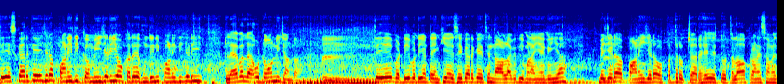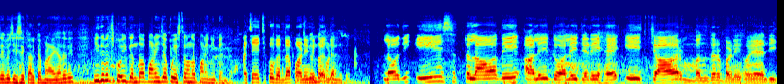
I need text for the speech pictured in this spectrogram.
ਤੇ ਇਸ ਕਰਕੇ ਜਿਹੜਾ ਪਾਣੀ ਦੀ ਕਮੀ ਜਿਹੜੀ ਆ ਉਹ ਕਦੇ ਹੁੰਦੀ ਨਹੀਂ। ਪਾਣੀ ਦੀ ਜਿਹੜੀ ਲੈਵਲ ਹੈ ਉਹ ਡਾਊਨ ਨਹੀਂ ਜਾਂਦਾ। ਹੂੰ। ਤੇ ਇਹ ਵੱਡੀ ਵੱਡੀਆਂ ਟੈਂਕੀਆਂ ਇਸੇ ਕਰਕੇ ਇੱਥੇ ਨਾਲ ਲੱਗਦੀ ਬਣਾਈਆਂ ਗਈਆਂ। ਵੀ ਜਿਹੜਾ ਪਾਣੀ ਜਿਹੜਾ ਉਹ ਪੱਧਰ ਉੱਚਾ ਰਹੇ ਇਹ ਤੋਂ ਤਲਾਬ ਪੁਰਾਣੇ ਸਮੇਂ ਦੇ ਵਿੱਚ ਇਸੇ ਕਰਕੇ ਬਣਾਏ ਜਾਂਦੇ ਤੇ ਇਹਦੇ ਵਿੱਚ ਕੋਈ ਗੰਦਾ ਪਾਣੀ ਜਾਂ ਕੋਈ ਇਸ ਤਰ੍ਹਾਂ ਦਾ ਪਾਣੀ ਨਹੀਂ ਪੈਂਦਾ। ਅੱਛਾ ਇਹ ਚ ਕੋਈ ਗੰਦਾ ਪਾਣੀ ਨਹੀਂ ਗੰਦਾ ਪੈਂਦਾ। ਨਹੀਂ ਪੈਂਦਾ। ਲਓ ਜੀ ਇਸ ਤਲਾਅ ਦੇ ਆਲੇ ਦੁਆਲੇ ਜਿਹੜੇ ਹੈ ਇਹ ਚਾਰ ਮੰਦਿਰ ਬਣੇ ਹੋਏ ਆ ਜੀ।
